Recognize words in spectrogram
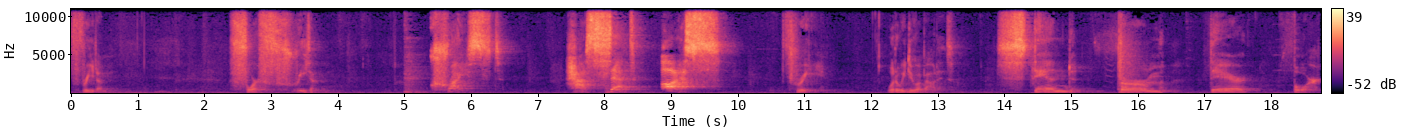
Freedom. For freedom, Christ has set us free. What do we do about it? Stand firm therefore.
